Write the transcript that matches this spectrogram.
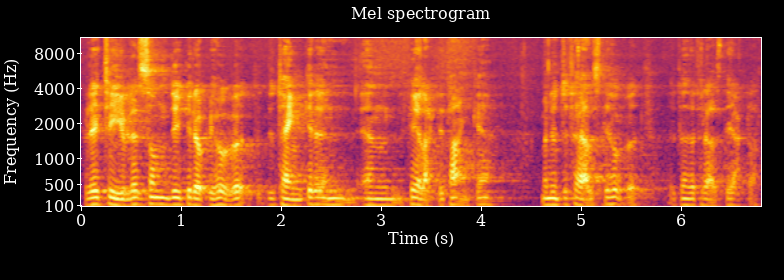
För det är tvivlet som dyker upp i huvudet. Du tänker en, en felaktig tanke, men du är inte frälst i huvudet, utan du är frälst i hjärtat.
